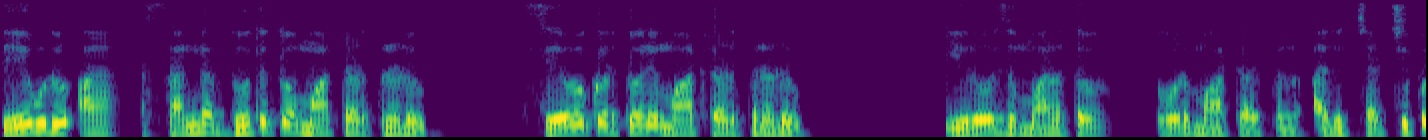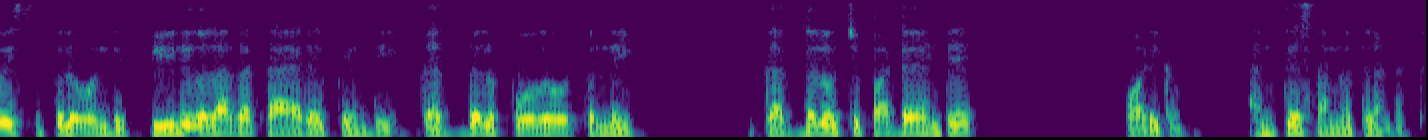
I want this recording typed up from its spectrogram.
దేవుడు ఆ సంఘ దూతతో మాట్లాడుతున్నాడు. సేవకుడితోనే మాట్లాడుతున్నాడు. ఈ రోజు మనతో కూడా మాట్లాడుతున్నాడు. అది చచ్చిపోయే స్థితిలో ఉంది. పీనుగలాగా తయారైపోయింది. గద్దలు పోగవుతున్నాయి. గద్దలు వచ్చి పడ్డాయంటే వాడికి అంతే సంగతులు అన్నట్టు.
